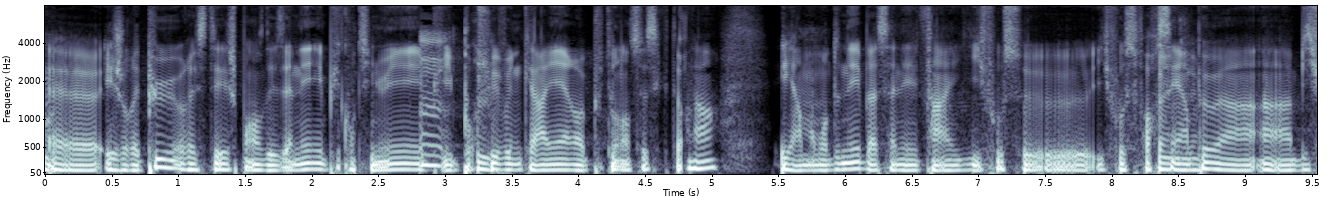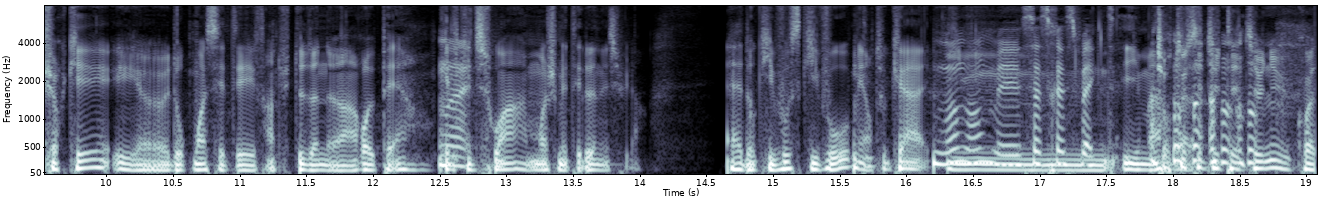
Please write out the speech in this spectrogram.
Ouais. euh, et j'aurais pu rester, je pense, des années et puis continuer et Mm. puis poursuivre une carrière plutôt dans ce secteur-là. Et à un moment donné, bah, ça n'est, enfin, il faut se, il faut se forcer un peu à, à bifurquer. Et euh, donc moi, c'était, enfin, tu te donnes un repère, quel Ouais. qu'il soit. Moi, je m'étais donné celui-là. Euh, donc il vaut ce qu'il vaut, mais en tout cas, Non, il- non, mais ça se respecte. Il Surtout si tu t'es tenu, quoi.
